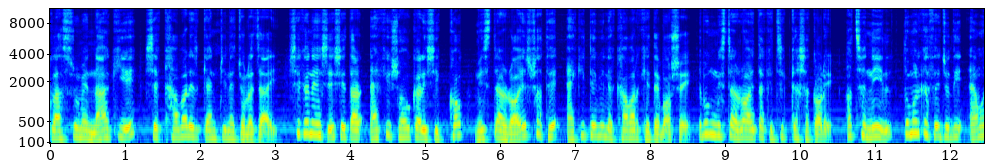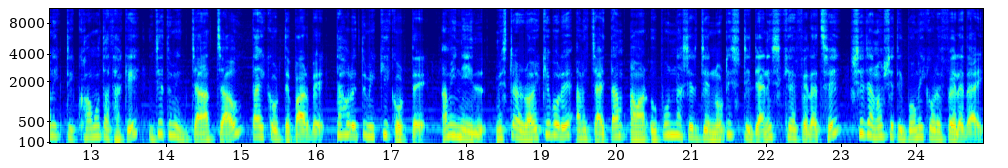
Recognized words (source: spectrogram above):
ক্লাসরুমে না গিয়ে সে খাবারের ক্যান্টিনে চলে যায়। সেখানে এসে সে তার একই সহকারী শিক্ষক মিস্টার রয়ের সাথে একই টেবিলে খাবার খেতে বসে এবং মিস্টার রয় তাকে জিজ্ঞাসা করে আচ্ছা নীল, তোমার কাছে যদি এমন একটি ক্ষমতা থাকে যে তুমি যা চাও তাই করতে পারবে, তাহলে তুমি কি করতে? আমি নীল। মিস্টার রয়কে বলে আমি চাইতাম আমার উপন্যাসের যে নোটিশটি ড্যানিশ খেয়ে ফেলেছে, সে যেন সেটি বমি করে ফেলে দেয়।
